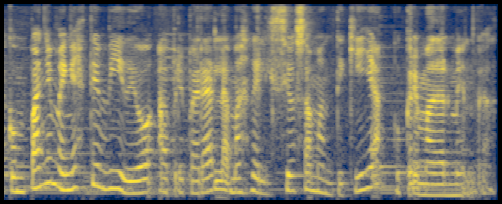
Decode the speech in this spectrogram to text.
Acompáñame en este video a preparar la más deliciosa mantequilla o crema de almendras.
